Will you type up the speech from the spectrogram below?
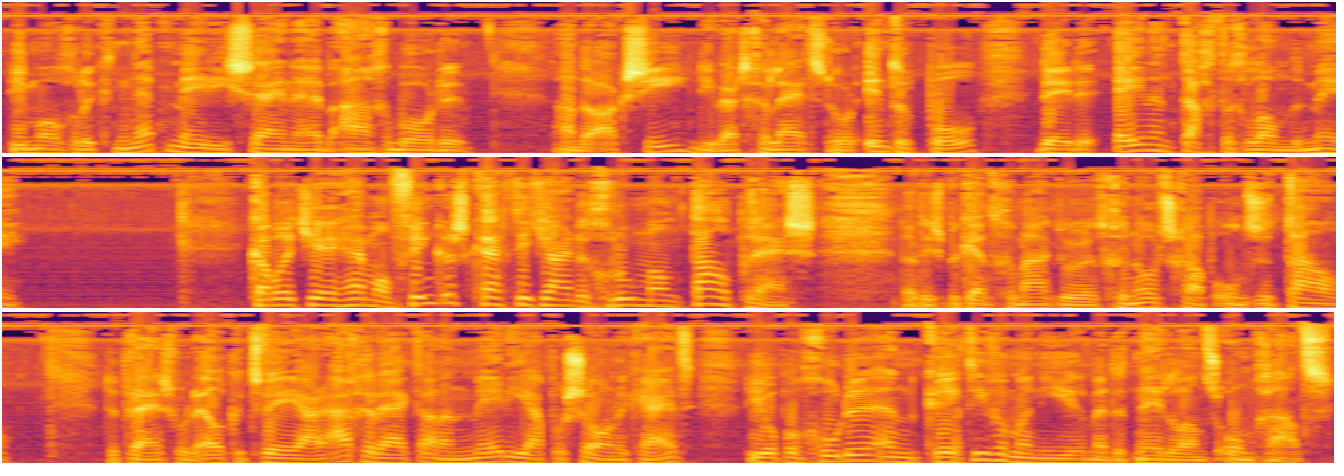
die mogelijk nepmedicijnen hebben aangeboden. Aan de actie, die werd geleid door Interpol, deden 81 landen mee. Cabaretier Herman Vinkers krijgt dit jaar de Groenman Taalprijs. Dat is bekendgemaakt door het genootschap Onze Taal. De prijs wordt elke twee jaar uitgereikt aan een mediapersoonlijkheid die op een goede en creatieve manier met het Nederlands omgaat.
